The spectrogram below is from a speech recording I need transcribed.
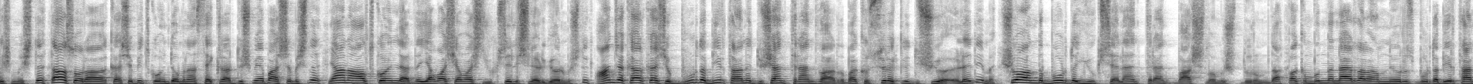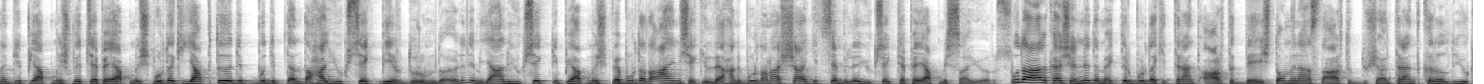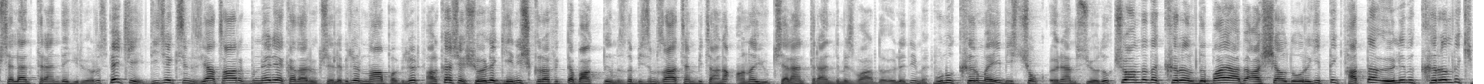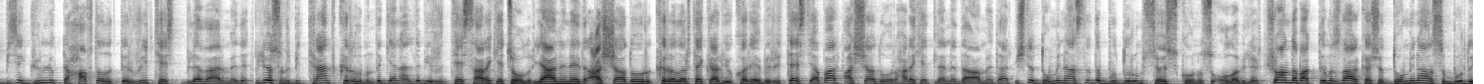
ayrışmıştı. Daha sonra arkadaşlar Bitcoin dominans tekrar düşmeye başlamıştı. Yani altcoin'lerde yavaş yavaş yükselişleri görmüştük. Ancak arkadaşlar burada bir tane düşen trend vardı. Bakın sürekli düşüyor öyle değil mi? Şu anda burada yükselen trend başlamış durumda. Bakın bunu da nereden anlıyoruz? Burada bir tane dip yapmış ve tepe yapmış. Buradaki yaptığı dip bu dipten daha yüksek bir durumda öyle değil mi? Yani yüksek dip yapmış ve burada da aynı şekilde hani buradan aşağı gitse bile yüksek tepe yapmış sayıyoruz. Bu da arkadaşlar ne demektir? Buradaki trend artık değişti. Dominans da artık düşen trend kırıldı. Yükselen trende giriyoruz. Peki diyeceksiniz ya Tarık bu nereye kadar yükselebilir? Ne yapabilir? Arkadaşlar şöyle geniş grafikte baktığımızda bizim zaten bir tane ana yükselen trendimiz vardı öyle değil mi? Bunu kırmayı biz çok önemsiyorduk. Şu anda da kırıldı. Bayağı bir aşağı doğru gittik. Hatta öyle bir kırıldı ki bize günlükte haftalıkta retest bile vermedi. Biliyorsunuz bir trend kırılımında genelde bir retest hareketi olur. Yani nedir? Aşağı doğru kırılır tekrar yukarıya bir retest yapar. Aşağı doğru hareketlerine devam eder. İşte dominansta da bu durum söz konusu olabilir. Şu anda baktığımızda arkadaşlar dominansın burada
